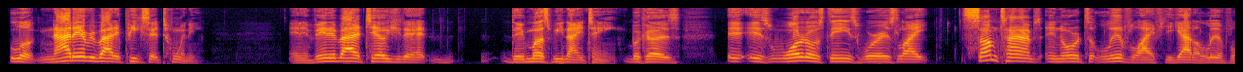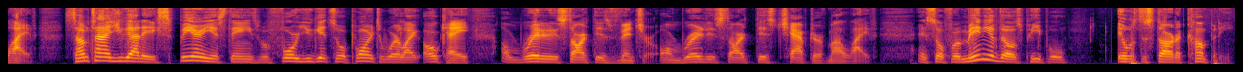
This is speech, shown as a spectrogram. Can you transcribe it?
Look, not everybody peaks at 20. And if anybody tells you that, they must be 19 because it's one of those things where it's like sometimes in order to live life you got to live life. Sometimes you got to experience things before you get to a point to where like okay i'm ready to start this venture. I'm ready to start this chapter of my life. And so for many of those people it was to start a company.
